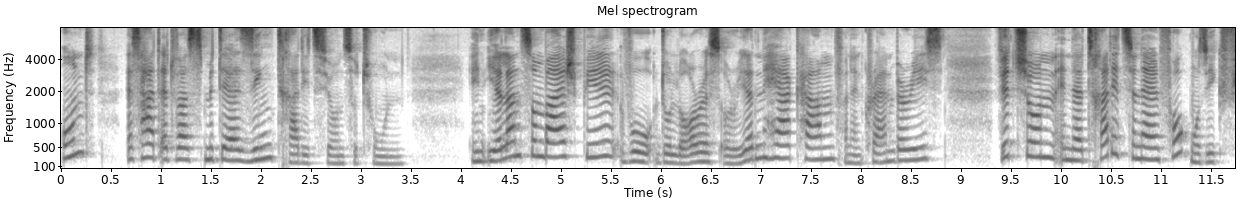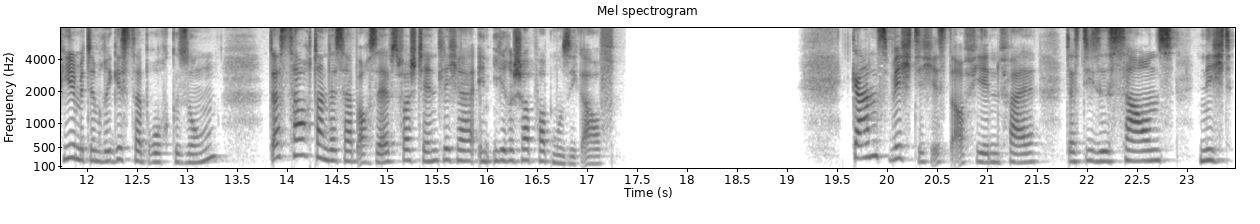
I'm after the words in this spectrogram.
Und es hat etwas mit der Singtradition zu tun. In Irland zum Beispiel, wo Dolores O'Riordan herkam von den Cranberries, wird schon in der traditionellen Folkmusik viel mit dem Registerbruch gesungen. Das taucht dann deshalb auch selbstverständlicher in irischer Popmusik auf. Ganz wichtig ist auf jeden Fall, dass diese Sounds nicht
